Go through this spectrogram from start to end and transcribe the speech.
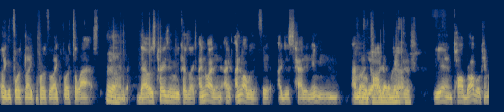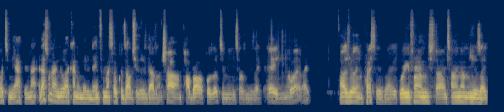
Like a fourth, like fourth, like fourth to last. Yeah. And that was crazy because like I know I didn't I, I knew I wasn't fit. I just had it in me. And I Like, remember yo, Paul, I gotta make yeah, this. yeah, and Paul Bravo came up to me after, and I, that's when I knew I kind of made a name for myself because obviously there's guys on trial, and Paul Bravo pulls up to me and tells me he's like, "Hey, you know what? Like, I was really impressive. Like, where you from?" He started telling him, and he was like,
